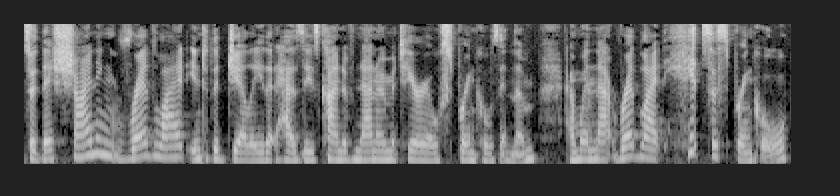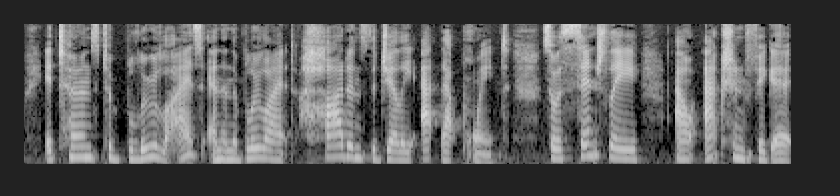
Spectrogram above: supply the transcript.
so they're shining red light into the jelly that has these kind of nanomaterial sprinkles in them. And when that red light hits a sprinkle, it turns to blue light, and then the blue light hardens the jelly at that point. So essentially, our action figure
